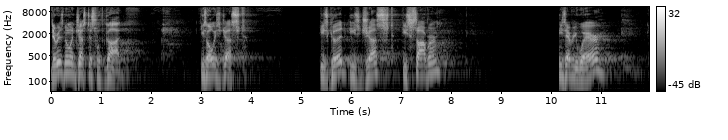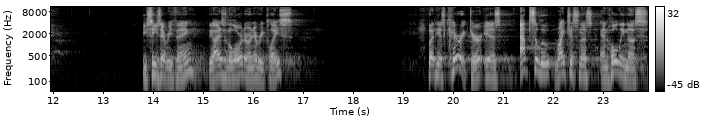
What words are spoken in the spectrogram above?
There is no injustice with God. He's always just. He's good, He's just, He's sovereign, He's everywhere. He sees everything. The eyes of the Lord are in every place. But his character is absolute righteousness and holiness.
